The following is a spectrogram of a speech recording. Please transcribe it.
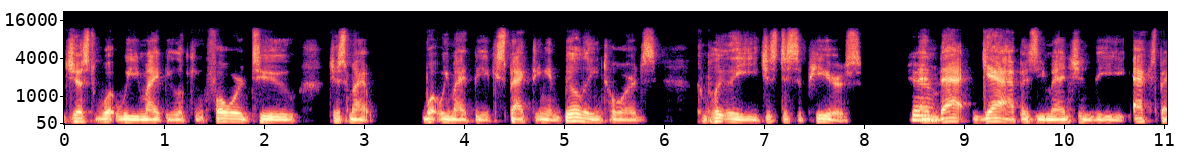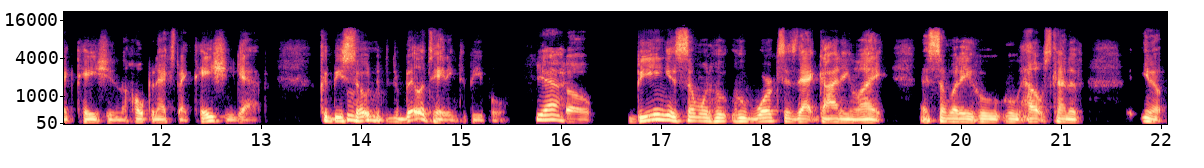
just what we might be looking forward to, just might what we might be expecting and building towards completely just disappears. Yeah. And that gap, as you mentioned, the expectation, the hope and expectation gap could be so mm-hmm. debilitating to people. Yeah. So being as someone who who works as that guiding light, as somebody who who helps kind of, you know,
